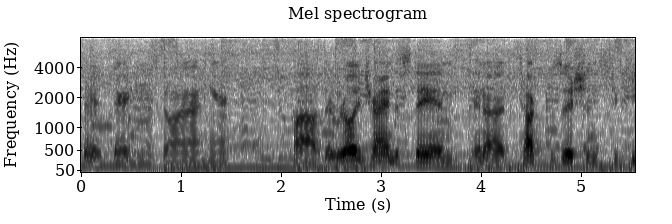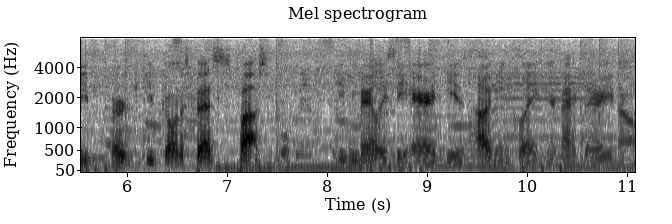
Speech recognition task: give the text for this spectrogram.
There's dirtiness going on here. Wow, they're really trying to stay in in a tuck positions to keep or to keep going as fast as possible. You can barely see Eric. He is hugging Clayton. You're back there, you know.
